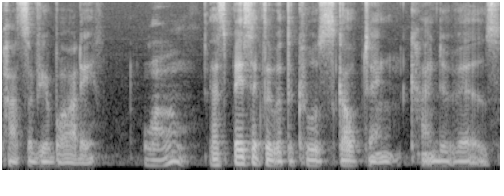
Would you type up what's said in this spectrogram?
parts of your body. Wow. That's basically what the cool sculpting kind of is.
